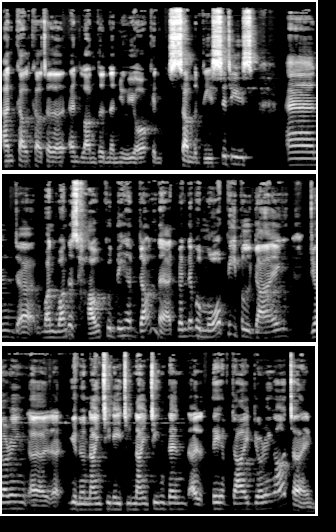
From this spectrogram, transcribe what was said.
and Calcutta and London and New York and some of these cities. And uh, one wonders how could they have done that when there were more people dying during, uh, you know, 1918, 19 than uh, they have died during our time.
